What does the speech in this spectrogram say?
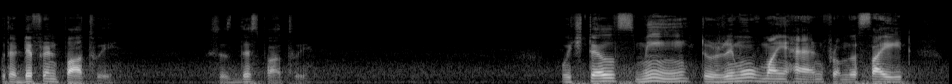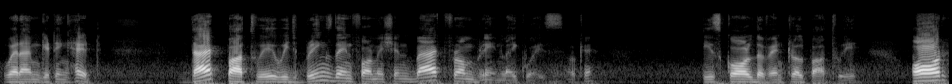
with a different pathway. This is this pathway which tells me to remove my hand from the site where I am getting hit. That pathway which brings the information back from brain likewise okay, is called the ventral pathway or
